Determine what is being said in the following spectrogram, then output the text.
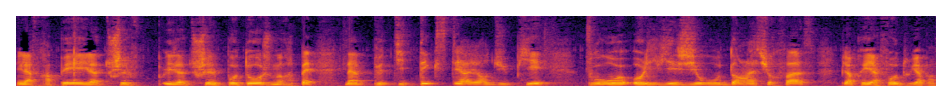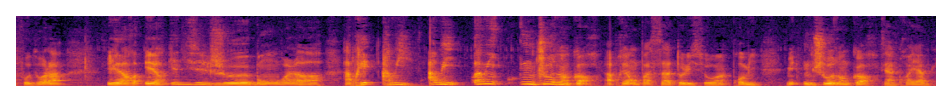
Il a frappé, il a touché le, il a touché le poteau. Je me rappelle d'un petit extérieur du pied pour euh, Olivier Giroud dans la surface. Puis après, il y a faute ou il n'y a pas faute, voilà. Il a, organisé le jeu, bon voilà. Après, ah oui, ah oui, ah oui, une chose encore. Après, on passe à Tolisso, hein, promis. Mais une chose encore, c'est incroyable.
